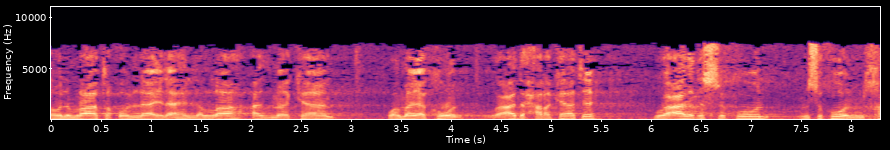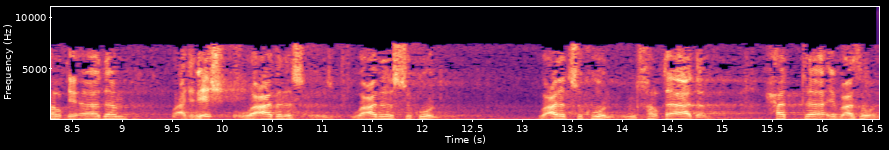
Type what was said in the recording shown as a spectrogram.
قول امرأة تقول لا إله إلا الله عدد ما كان وما يكون وعدد حركاته وعدد السكون من سكون من خلق آدم. وعدد إيش؟ وعدد وعدد السكون. وعدد سكون من خلق آدم. حتى يبعثون.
